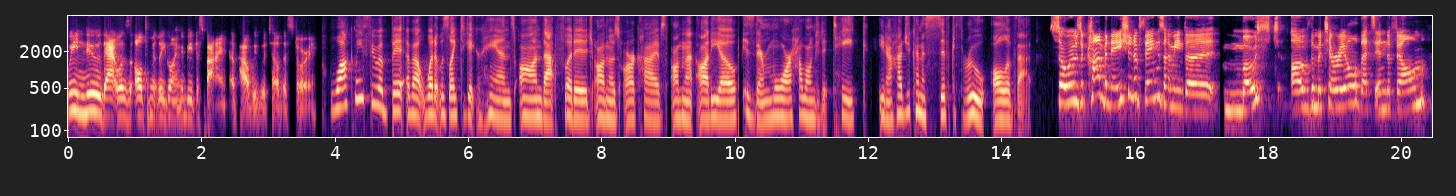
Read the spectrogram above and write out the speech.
we knew that was ultimately going to be the spine of how we would tell this story. Walk me through a bit about what it was like to get your hands on that footage, on those archives, on that audio. Is there more? How long did it take? You know, how'd you kind of sift through all of that? So it was a combination of things. I mean, the most of the material that's in the film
